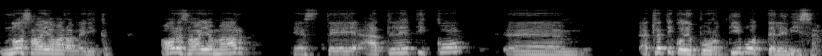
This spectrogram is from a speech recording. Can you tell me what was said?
no se va a llamar América, ahora se va a llamar este Atlético eh, Atlético Deportivo Televisa.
